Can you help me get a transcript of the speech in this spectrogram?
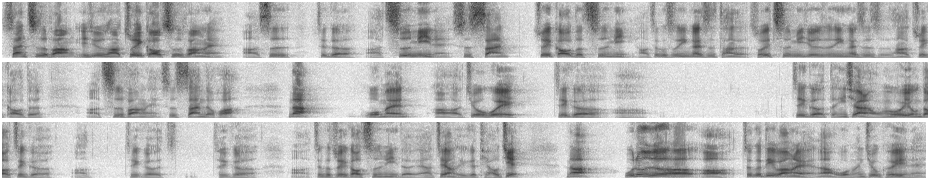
三次方，也就是它最高次方呢啊是这个啊次幂呢是三，最高的次幂啊这个是应该是它的所谓次幂就是应该是指它的最高的啊次方呢是三的话，那我们啊就会这个啊这个等一下呢我们会用到这个啊这个这个。啊，这个最高次幂的啊这样的一个条件，那无论如何啊，这个地方呢，那我们就可以呢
